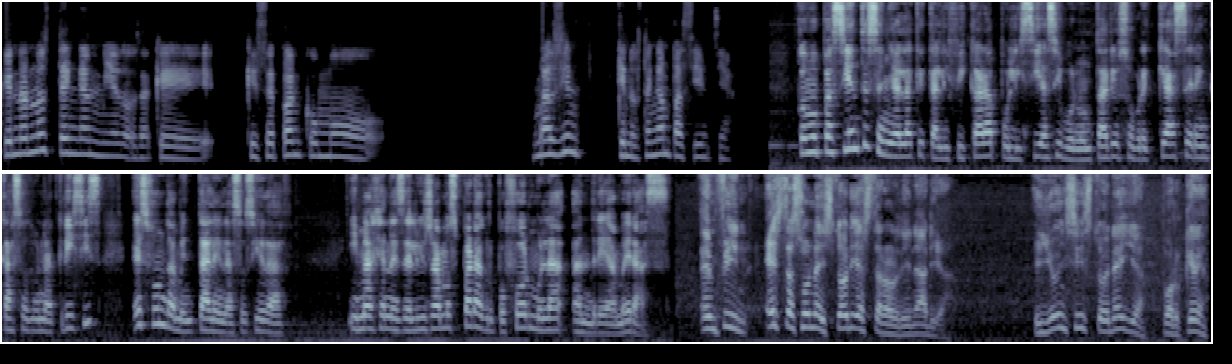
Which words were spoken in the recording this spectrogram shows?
Que no nos tengan miedo, o sea, que, que sepan cómo, más bien que nos tengan paciencia. Como paciente señala que calificar a policías y voluntarios sobre qué hacer en caso de una crisis es fundamental en la sociedad. Imágenes de Luis Ramos para Grupo Fórmula, Andrea Meraz. En fin, esta es una historia extraordinaria. Y yo insisto en ella. ¿Por qué?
